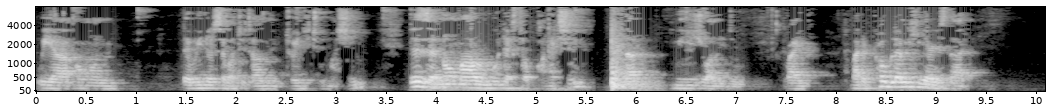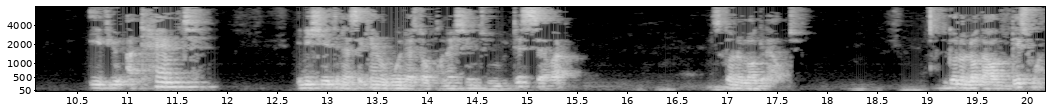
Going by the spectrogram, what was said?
we are on the Windows Server 2022 machine. This is a normal remote desktop connection that we usually do, right? But the problem here is that if you attempt initiating a second remote desktop connection to this server, it's going to log it out. It's going to log out this one.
